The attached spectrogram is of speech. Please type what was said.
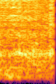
two.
